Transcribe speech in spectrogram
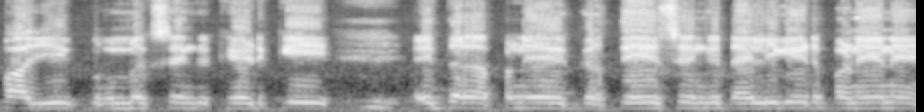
ਭਾਜੀ ਗੁਰਮੁਖ ਸਿੰਘ ਖੇੜਕੀ ਇੱਧਰ ਆਪਣੇ ਗੁਰਤੇਜ ਸਿੰਘ ਡੈਲੀਗੇਟ ਬਣੇ ਨੇ।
